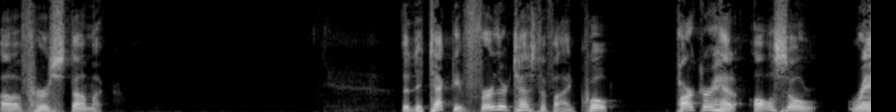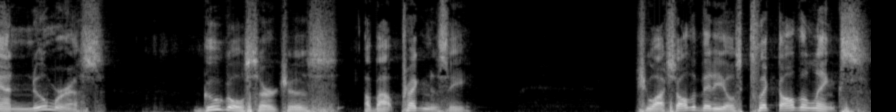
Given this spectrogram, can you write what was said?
of her stomach. The detective further testified, quote, Parker had also ran numerous Google searches about pregnancy. She watched all the videos, clicked all the links,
